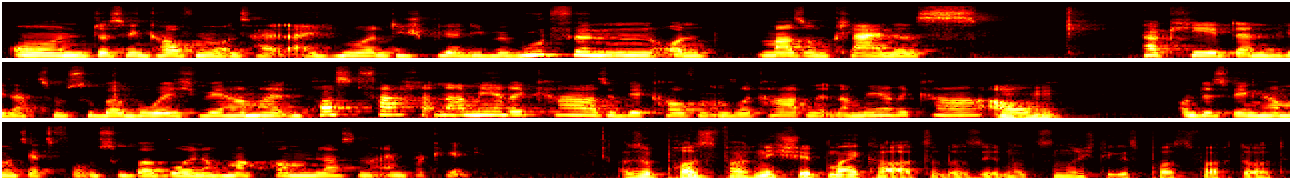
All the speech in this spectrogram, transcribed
Und deswegen kaufen wir uns halt eigentlich nur die Spieler, die wir gut finden und mal so ein kleines Paket dann, wie gesagt, zum Super Bowl. Ich, wir haben halt ein Postfach in Amerika, also wir kaufen unsere Karten in Amerika auch. Mhm. Und deswegen haben wir uns jetzt vor dem Super Bowl nochmal kommen lassen, ein Paket. Also Postfach, nicht Ship My Cards oder so, ihr nutzt ein richtiges Postfach dort.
